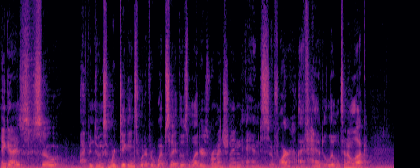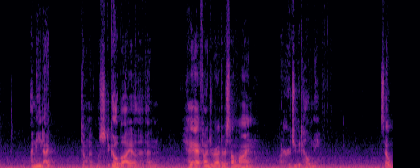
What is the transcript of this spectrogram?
Hey guys, so I've been doing some more digging into whatever website those letters were mentioning, and so far I've had little to no luck. I mean, I don't have much to go by other than, hey, I found your address online. I heard you could help me. So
